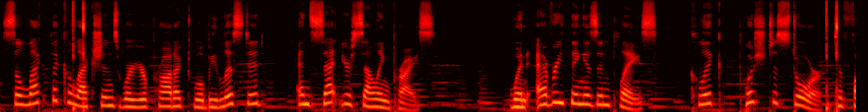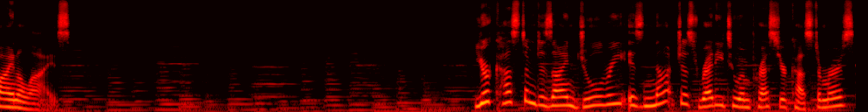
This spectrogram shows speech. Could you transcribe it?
select the collections where your product will be listed, and set your selling price. When everything is in place, click Push to Store to finalize. Your custom designed jewelry is not just ready to impress your customers,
